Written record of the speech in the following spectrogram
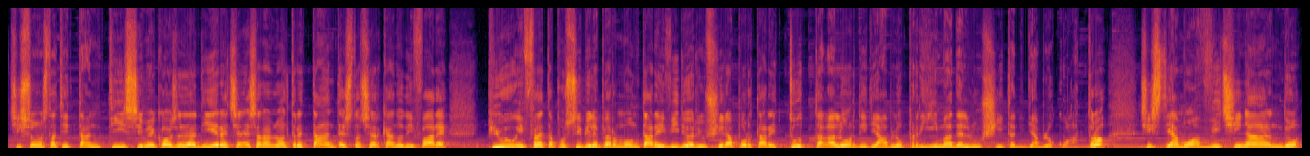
ci sono state tantissime cose da dire, ce ne saranno altrettante, sto cercando di fare più in fretta possibile per montare i video e riuscire a portare tutta la Lord di Diablo prima dell'uscita di Diablo 4. Ci stiamo avvicinando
